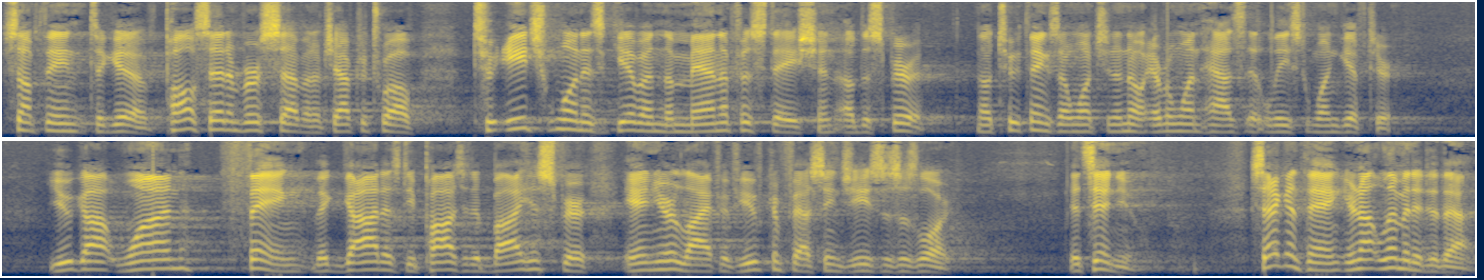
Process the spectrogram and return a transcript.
something to give. Paul said in verse 7 of chapter 12, To each one is given the manifestation of the Spirit. Now, two things I want you to know. Everyone has at least one gift here. You got one thing that God has deposited by His Spirit in your life if you're confessing Jesus as Lord. It's in you. Second thing, you're not limited to that.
